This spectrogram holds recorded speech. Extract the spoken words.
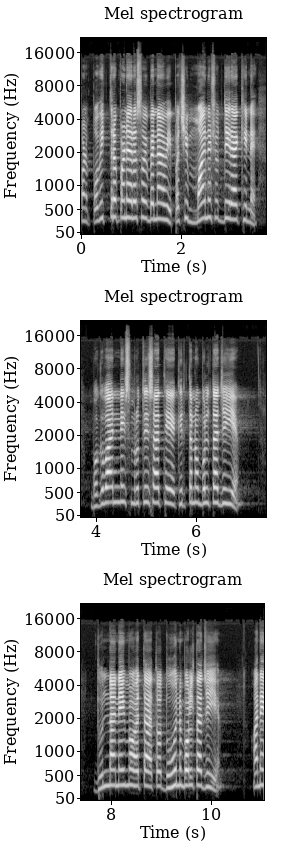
પણ પવિત્રપણે રસોઈ બનાવી, પછી મન શુદ્ધિ રાખીને ભગવાનની સ્મૃતિ સાથે કીર્તનો બોલતા જઈએ. ધૂનના નિયમો હતા તો ધૂન બોલતા જઈએ. અને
